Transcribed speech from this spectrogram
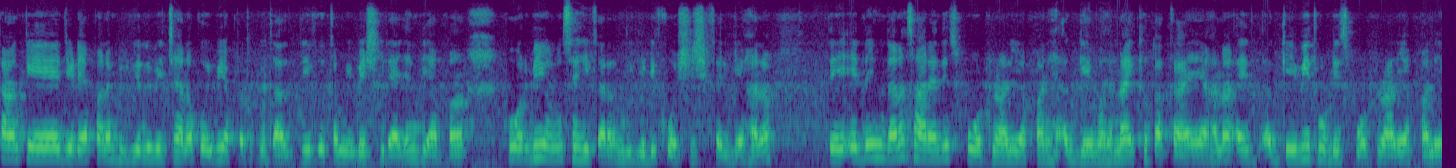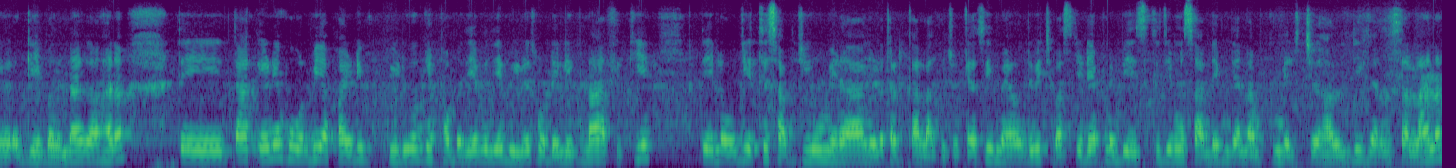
ਤਾਂ ਕਿ ਜਿਹੜੇ ਆਪਾਂ ਨਾ ਵੀਡੀਓ ਦੇ ਵਿੱਚ ਹੈ ਨਾ, ਕੋਈ ਵੀ ਆਪਾਂ ਤੋਂ ਕੋਈ ਗਲਤੀ, ਕੋਈ ਕਮੀ ਪੇਸ਼ੀ ਰਹਿ ਜਾਂਦੀ ਆ ਆਪਾਂ ਹੋਰ ਵੀ ਉਹਨੂੰ ਸਹੀ ਕਰਨ ਦੀ ਜਿਹੜੀ ਕੋਸ਼ਿਸ਼ ਕਰੀਏ, ਹੈ ਨਾ? ਅਤੇ ਇੱਦਾਂ ਹੀ ਹੁੰਦਾ ਨਾ ਸਾਰਿਆਂ ਦੀ ਸਪੋਰਟ ਨਾਲ ਹੀ ਆਪਾਂ ਨੇ ਅੱਗੇ ਵਧਣਾ, ਇੱਥੋਂ ਤੱਕ ਆਏ ਆ ਹੈ ਨਾ ਇਹ- ਅੱਗੇ ਵੀ ਤੁਹਾਡੀ ਸਪੋਰਟ ਨਾਲ ਹੀ ਆਪਾਂ ਨੇ ਅੱਗੇ ਵਧਣਾ ਗਾ ਹੈ ਨਾ ਅਤੇ ਤਾਂ ਇਹਨੇ ਹੋਰ ਵੀ ਆਪਾਂ ਜਿਹੜੀ ਵੀਡੀਓ ਅੱਗੇ ਆਪਾਂ ਵਧੀਆ ਵਧੀਆ ਵੀਡੀਓ ਤੁਹਾਡੇ ਲਈ ਬਣਾ ਸਕੀਏ। ਅਤੇ ਲਓ ਜੀ, ਇੱਥੇ ਸਬਜ਼ੀ ਨੂੰ ਮੇਰਾ ਜਿਹੜਾ ਤੜਕਾ ਲੱਗ ਚੁੱਕਿਆ ਸੀ, ਮੈਂ ਉਹਦੇ ਵਿੱਚ ਬਸ ਜਿਹੜੇ ਆਪਣੇ ਬੇਸਿਕ ਜਿਹੇ ਮਸਾਲੇ ਹੁੰਦੇ ਆ, ਨਮਕ, ਮਿਰਚ, ਹਲਦੀ, ਗਰਮ ਮਸਾਲਾ ਹੈ ਨਾ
